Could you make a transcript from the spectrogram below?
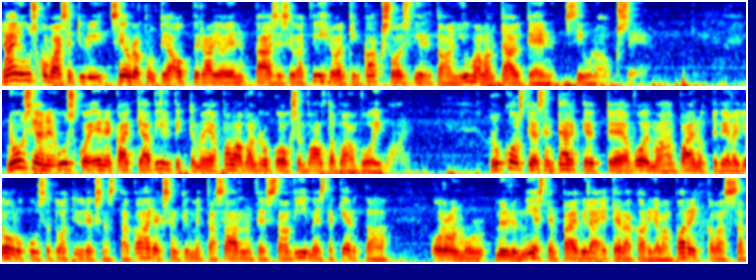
Näin uskovaiset yli seurakunta- ja oppirajojen pääsisivät vihdoinkin kaksoisvirtaan Jumalan täyteen siunaukseen. Nousiainen uskoi ennen kaikkea vilpittömän ja palavan rukouksen valtavaan voimaan. Rukousta ja sen tärkeyttä ja voimaa hän painotti vielä joulukuussa 1980 saarnatessaan viimeistä kertaa Oronmyllyn miestenpäivillä Etelä-Karjalan Parikkalassa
